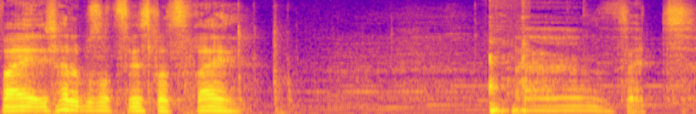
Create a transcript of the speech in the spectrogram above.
Weil ich hatte bloß noch zwei Slots frei. Ähm, Wett.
